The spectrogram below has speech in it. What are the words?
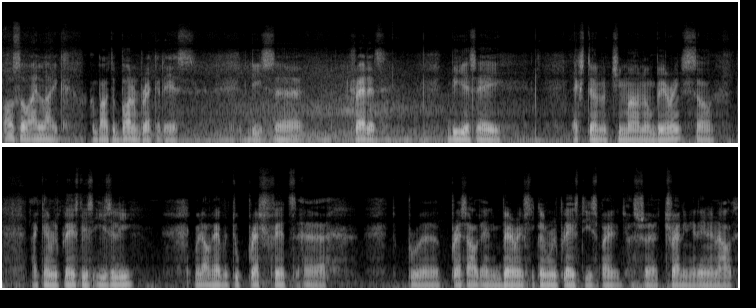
Also I like about the bottom bracket is these uh, threaded BSA external Shimano bearings. So I can replace this easily without having to press fit uh, to pr uh, press out any bearings. You can replace these by just uh, threading it in and out.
